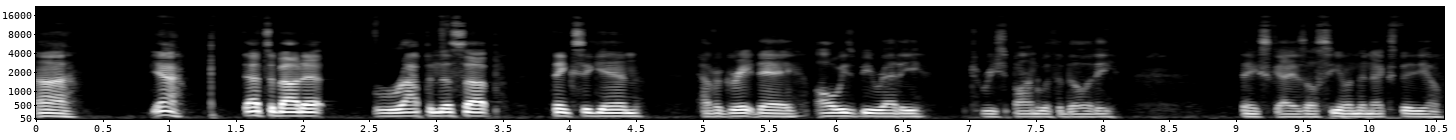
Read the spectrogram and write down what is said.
Uh, yeah, that's about it. Wrapping this up. Thanks again. Have a great day. Always be ready to respond with ability. Thanks, guys. I'll see you in the next video.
